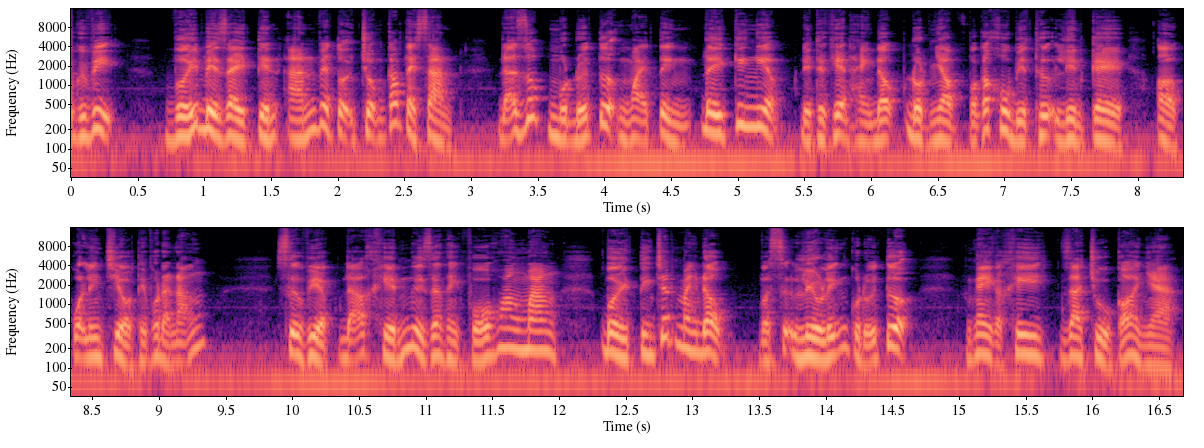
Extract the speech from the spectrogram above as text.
quý vị, với bề dày tiền án về tội trộm cắp tài sản đã giúp một đối tượng ngoại tỉnh đầy kinh nghiệm để thực hiện hành động đột nhập vào các khu biệt thự liền kề ở quận Liên Triều, thành phố Đà Nẵng. Sự việc đã khiến người dân thành phố hoang mang bởi tính chất manh động và sự liều lĩnh của đối tượng, ngay cả khi gia chủ có ở nhà.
